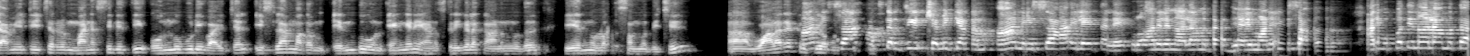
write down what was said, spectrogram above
ജാമ്യ ടീച്ചർ മനസ്സിരുത്തി ഒന്നുകൂടി വായിച്ചാൽ ഇസ്ലാം മതം എന്തുകൊണ്ട് എങ്ങനെയാണ് സ്ത്രീകളെ കാണുന്നത് എന്നുള്ളത് സംബന്ധിച്ച് വളരെ നിസ ക്ഷമിക്കണം. ആ നിസായിലെ തന്നെ ഖുർആാനിലെ നാലാമത്തെ അധ്യായമാണ് നിസാ. അത് മുപ്പത്തിനാലാമത്തെ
